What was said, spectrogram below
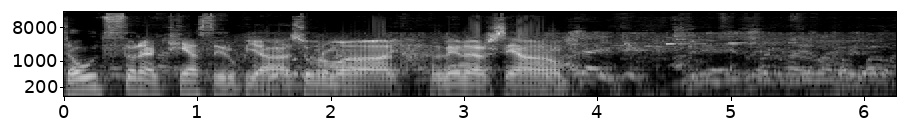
ચૌદસો ને અઠ્યાસી રૂપિયા સુપરમાલ લેનાર શ્યામ હાલો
